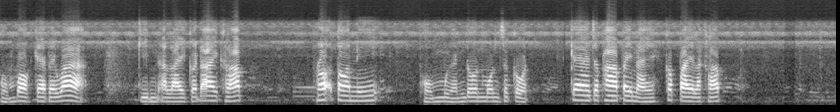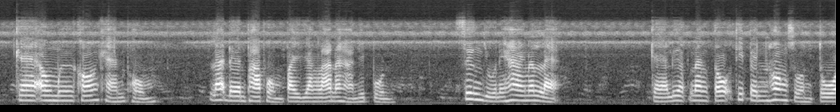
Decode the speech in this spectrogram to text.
ผมบอกแกไปว่า กินอะไรก็ได้ครับ เพราะตอนนี้ผมเหมือนโดนมนต์สะกด แกจะพาไปไหนก็ไปละครับ แกเอามือคล้องแขนผม และเดินพาผมไปยังร้านอาหารญี่ปุ่น ซึ่งอยู่ในห้างนั่นแหละ แกเลือกนั่งโต๊ะที่เป็นห้องส่วนตัว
